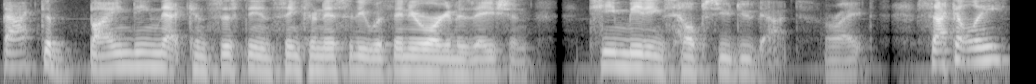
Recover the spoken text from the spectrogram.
Back to binding that consistency and synchronicity within your organization. Team meetings helps you do that. All right. Secondly,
